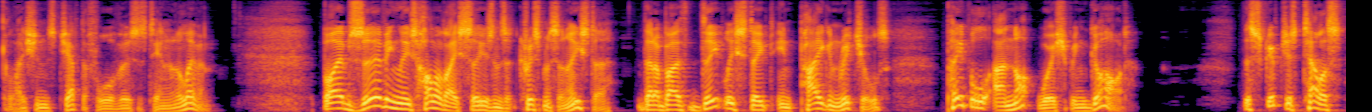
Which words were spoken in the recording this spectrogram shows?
Galatians chapter 4 verses 10 and 11. By observing these holiday seasons at Christmas and Easter, that are both deeply steeped in pagan rituals, people are not worshipping God. The scriptures tell us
